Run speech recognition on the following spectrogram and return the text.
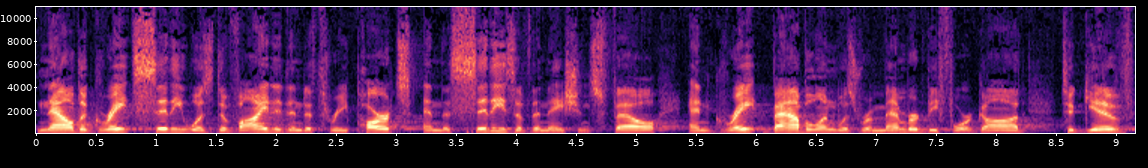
Now the great city was divided into three parts, and the cities of the nations fell, and great Babylon was remembered before God to give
